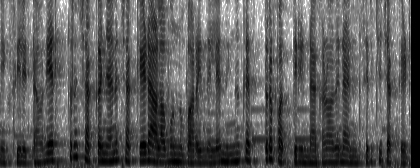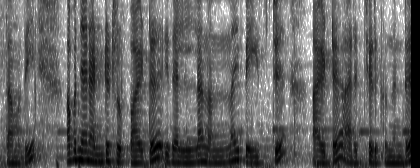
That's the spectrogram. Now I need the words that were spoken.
മിക്സിയിൽ ഇട്ടാൽ മതി. എത്ര ചക്ക ഞാൻ ചക്കയുടെ അളവൊന്നും പറയുന്നില്ല. നിങ്ങൾക്ക് എത്ര പത്തിരി ഉണ്ടാക്കണോ അതിനനുസരിച്ച് ചക്ക എടുത്താൽ മതി. അപ്പോൾ ഞാൻ രണ്ട് ട്രിപ്പായിട്ട് ഇതെല്ലാം നന്നായി പേസ്റ്റ് ആയിട്ട് അരച്ചെടുക്കുന്നുണ്ട്.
